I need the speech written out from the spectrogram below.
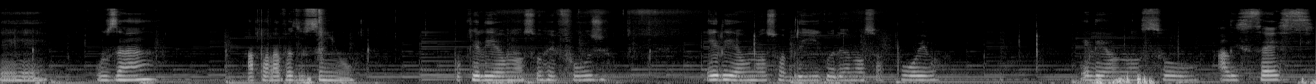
é, usar a palavra do Senhor porque Ele é o nosso refúgio, Ele é o nosso abrigo, Ele é o nosso apoio, Ele é o nosso alicerce.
